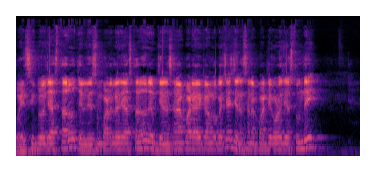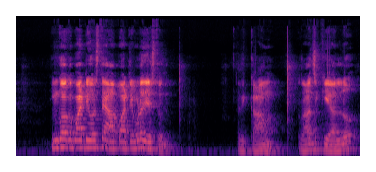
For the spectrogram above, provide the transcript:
వైసీపీలో చేస్తారు తెలుగుదేశం పార్టీలో చేస్తారు రేపు జనసేన పార్టీ అధికారంలోకి వచ్చే జనసేన పార్టీ కూడా చేస్తుంది. ఇంకొక పార్టీ వస్తే ఆ పార్టీ కూడా చేస్తుంది. అది కామన్. రాజకీయాల్లో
